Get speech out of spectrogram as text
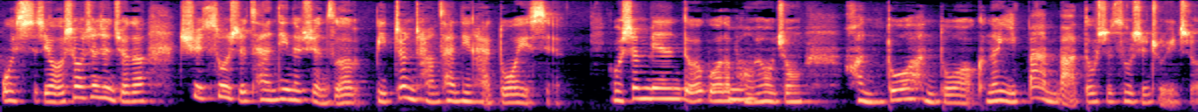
我是有时候甚至觉得去素食餐厅的选择比正常餐厅还多一些。我身边德国的朋友中。很多很多，可能一半吧，都是素食主义者。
